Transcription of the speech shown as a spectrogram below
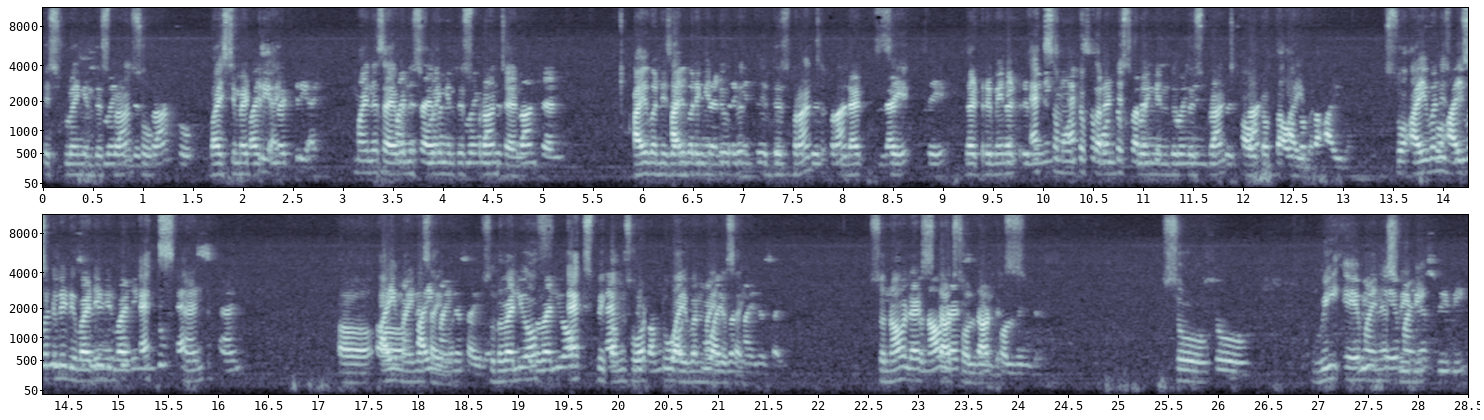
is flowing in this branch. So by symmetry, I minus I1 is flowing in this branch and I1 is entering into the, this branch. Let's say that remaining X amount of current is flowing into this branch out of the I1. So I1 is basically dividing into X and uh, I minus I1. So the value of X becomes what? 2I1 minus I. So now let's start solving this. So VA minus VB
